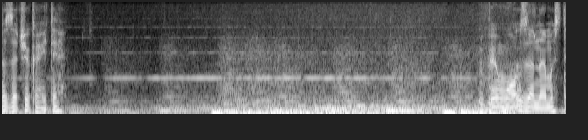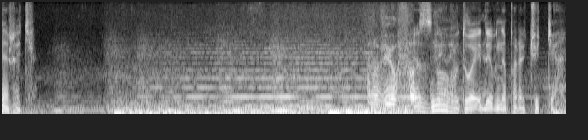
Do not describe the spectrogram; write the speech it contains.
Зачекайте. За нами стежать. Знову твоє дивне перечуття.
